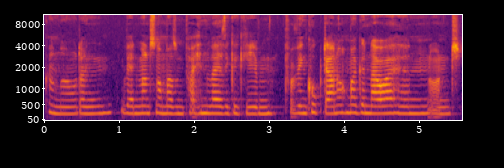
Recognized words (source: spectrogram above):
Genau, dann werden wir uns nochmal so ein paar Hinweise gegeben. Vor wem guckt da nochmal genauer hin und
